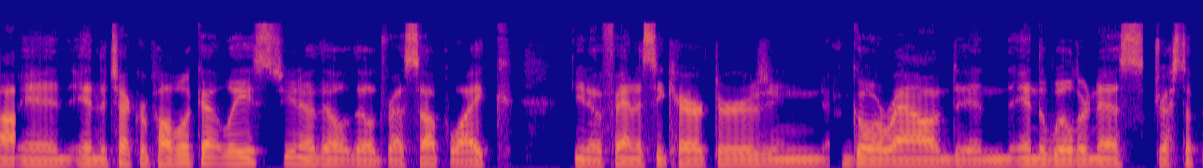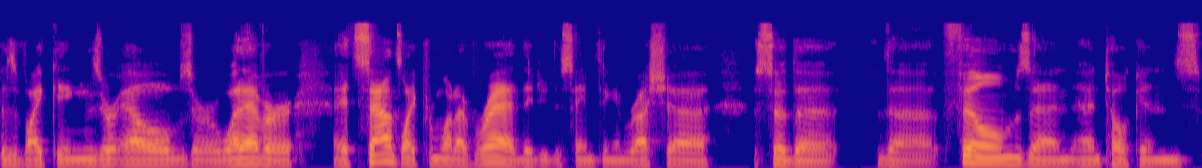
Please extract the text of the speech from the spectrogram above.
Um, in in the Czech Republic, at least, you know, they'll they'll dress up like you know fantasy characters and go around in in the wilderness dressed up as Vikings or elves or whatever. It sounds like from what I've read, they do the same thing in Russia. So the the films and and Tolkien's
